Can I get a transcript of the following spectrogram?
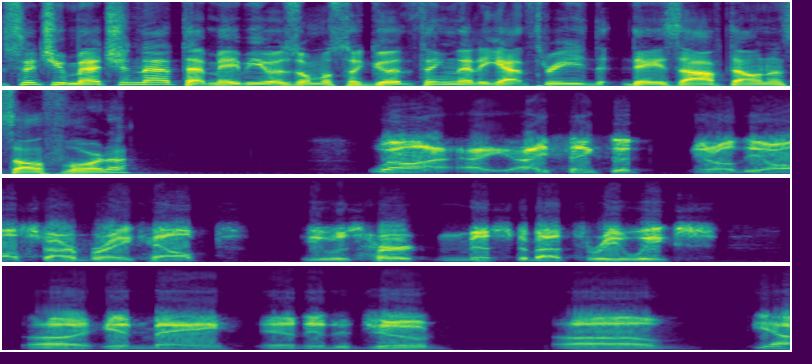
since you mentioned that, that maybe it was almost a good thing that he got three days off down in South Florida? Well, I, I think that you know the All Star break helped. he was hurt and missed about three weeks uh, in May and into June. Um, yeah,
